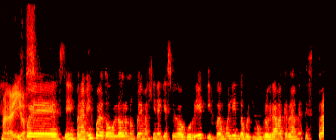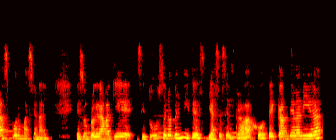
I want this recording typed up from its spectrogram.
Maravilloso. Y fue, sí, para mí fue todo un logro. Nunca imaginé que eso iba a ocurrir y fue muy lindo porque es un programa que realmente es transformacional. Es un programa que si tú se lo permites y haces el trabajo, te cambia la vida.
